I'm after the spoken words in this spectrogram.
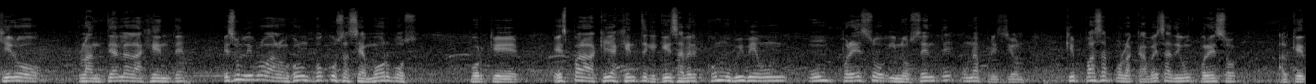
quiero plantearle a la gente, es un libro a lo mejor un poco saciamorbos, porque es para aquella gente que quiere saber cómo vive un, un preso inocente una prisión. ¿Qué pasa por la cabeza de un preso al que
